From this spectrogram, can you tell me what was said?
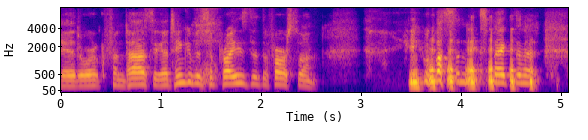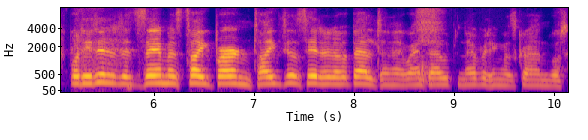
yeah, they were fantastic. I think he was surprised at the first one. he wasn't expecting it, but he did it the same as Tadhg Beirne. Tadhg just hit it a belt and it went out and everything was grand. But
